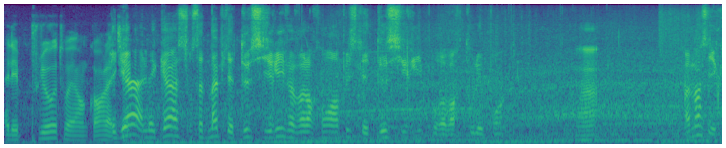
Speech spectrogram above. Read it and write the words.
Elle est plus haute ouais encore la Les gars, les gars, sur cette map, il y a deux scieries. Il va falloir qu'on remplisse les deux scieries pour avoir tous les points. Ah. Ah non, il y a que...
